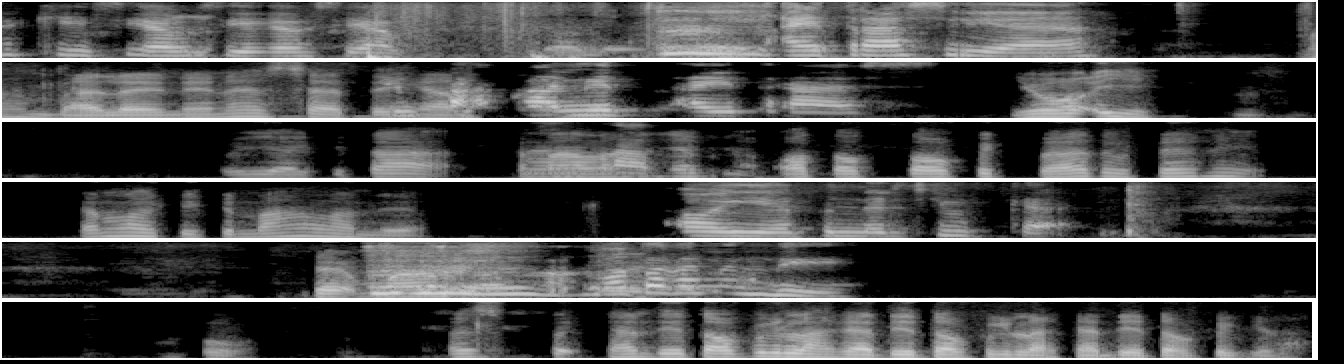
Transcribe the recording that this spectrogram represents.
oke siap siap siap I trust you ya Nah, balen ini settingan. Pak Panit I trust Yo, ih. Oh iya, kita kenalannya otot topik banget udah nih. Kan lagi kenalan ya. oh iya benar juga Kayak mana? mau tekan nanti Wes, ganti topik lah, ganti topik lah, ganti topik lah.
